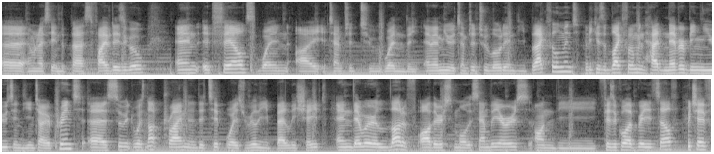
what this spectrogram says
Uh, and when I say in the past, five days ago, and it failed when I attempted to, when the MMU attempted to load in the black filament, because the black filament had never been used in the entire print, uh, so it was not primed and the tip was really badly shaped. And there were a lot of other small assembly errors on the physical upgrade itself, which I've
